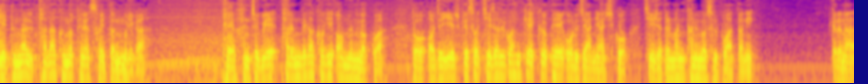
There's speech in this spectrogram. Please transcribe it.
이튿날 바다 건너편에 서 있던 무리가 배 한척 위에 다른 배가 거기 없는 것과 또 어제 예수께서 제자들과 함께 그 배에 오르지 아니하시고 제자들만 가는 것을 보았더니 그러나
